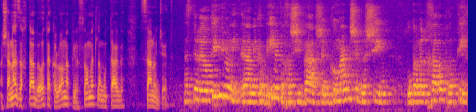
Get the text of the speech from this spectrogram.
השנה זכתה באות הקלון הפרסומת למותג סנוג'ט. הסטריאוטיפים המקבעים את החשיבה שמקומן של נשים הוא במרחב הפרטי,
